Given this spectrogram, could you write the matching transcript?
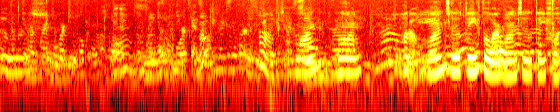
Yeah, one of those. Hold on. One, one. Hold on. One, two, three, four. One, two, three, four.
